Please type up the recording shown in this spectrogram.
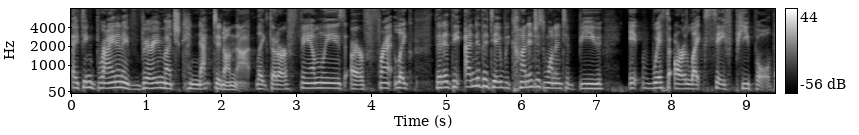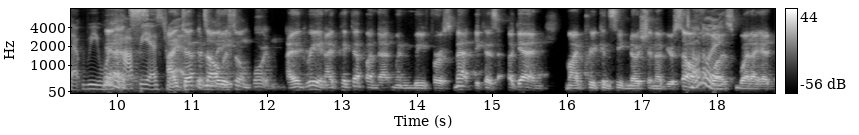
I think Brian and I very much connected on that. Like that our families, our friend, like that at the end of the day, we kind of just wanted to be it with our like safe people that we were Yeah, it's- happiest I with. definitely- it's always so important. I agree, and I picked up on that when we first met because, again, my preconceived notion of yourself Totally. was what I had,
